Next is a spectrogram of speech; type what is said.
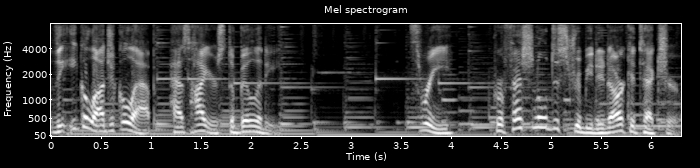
the ecological app has higher stability. 3. Professional Distributed Architecture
